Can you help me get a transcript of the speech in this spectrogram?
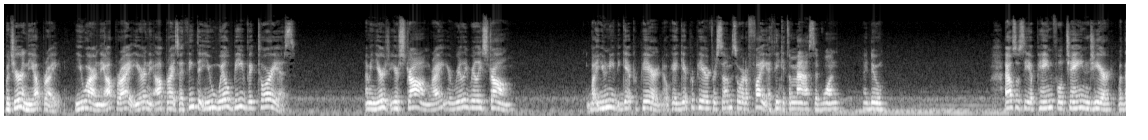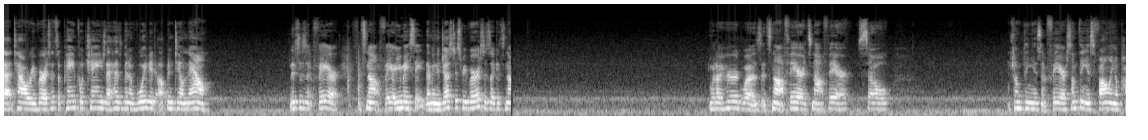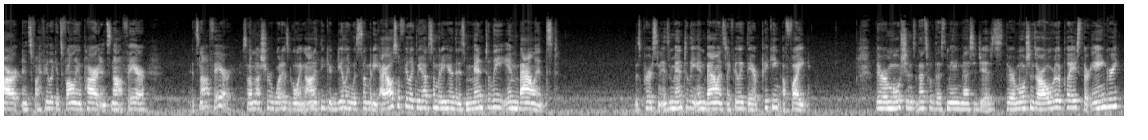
But you're in the upright. You are in the upright. You're in the upright. So I think that you will be victorious. I mean, you're you're strong, right? You're really really strong. But you need to get prepared, okay? Get prepared for some sort of fight. I think it's a massive one. I do. I also see a painful change here with that tower reverse. That's a painful change that has been avoided up until now. This isn't fair. It's not fair. You may say, I mean, the justice reverse is like it's not. What I heard was, it's not fair, it's not fair. So, something isn't fair. Something is falling apart, and it's, I feel like it's falling apart and it's not fair. It's not fair. So I'm not sure what is going on. I think you're dealing with somebody. I also feel like we have somebody here that is mentally imbalanced. This person is mentally imbalanced. I feel like they are picking a fight. Their emotions, that's what this main message is. Their emotions are all over the place. They're angry.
